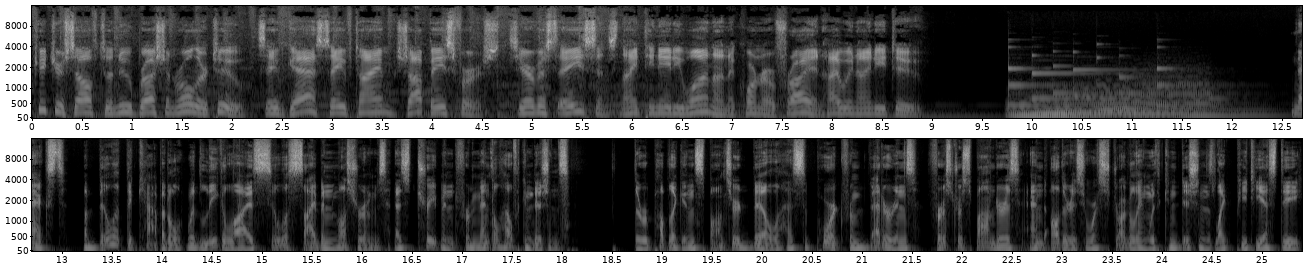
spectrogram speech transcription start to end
Treat yourself to a new brush and roller too. Save gas, save time, shop Ace first. Sierra Vista Ace since 1981 on the corner of Fry and Highway 92. Next, a bill at the Capitol would legalize psilocybin mushrooms as treatment for mental health conditions. The Republican sponsored bill has support from veterans, first responders, and others who are struggling with conditions like PTSD.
